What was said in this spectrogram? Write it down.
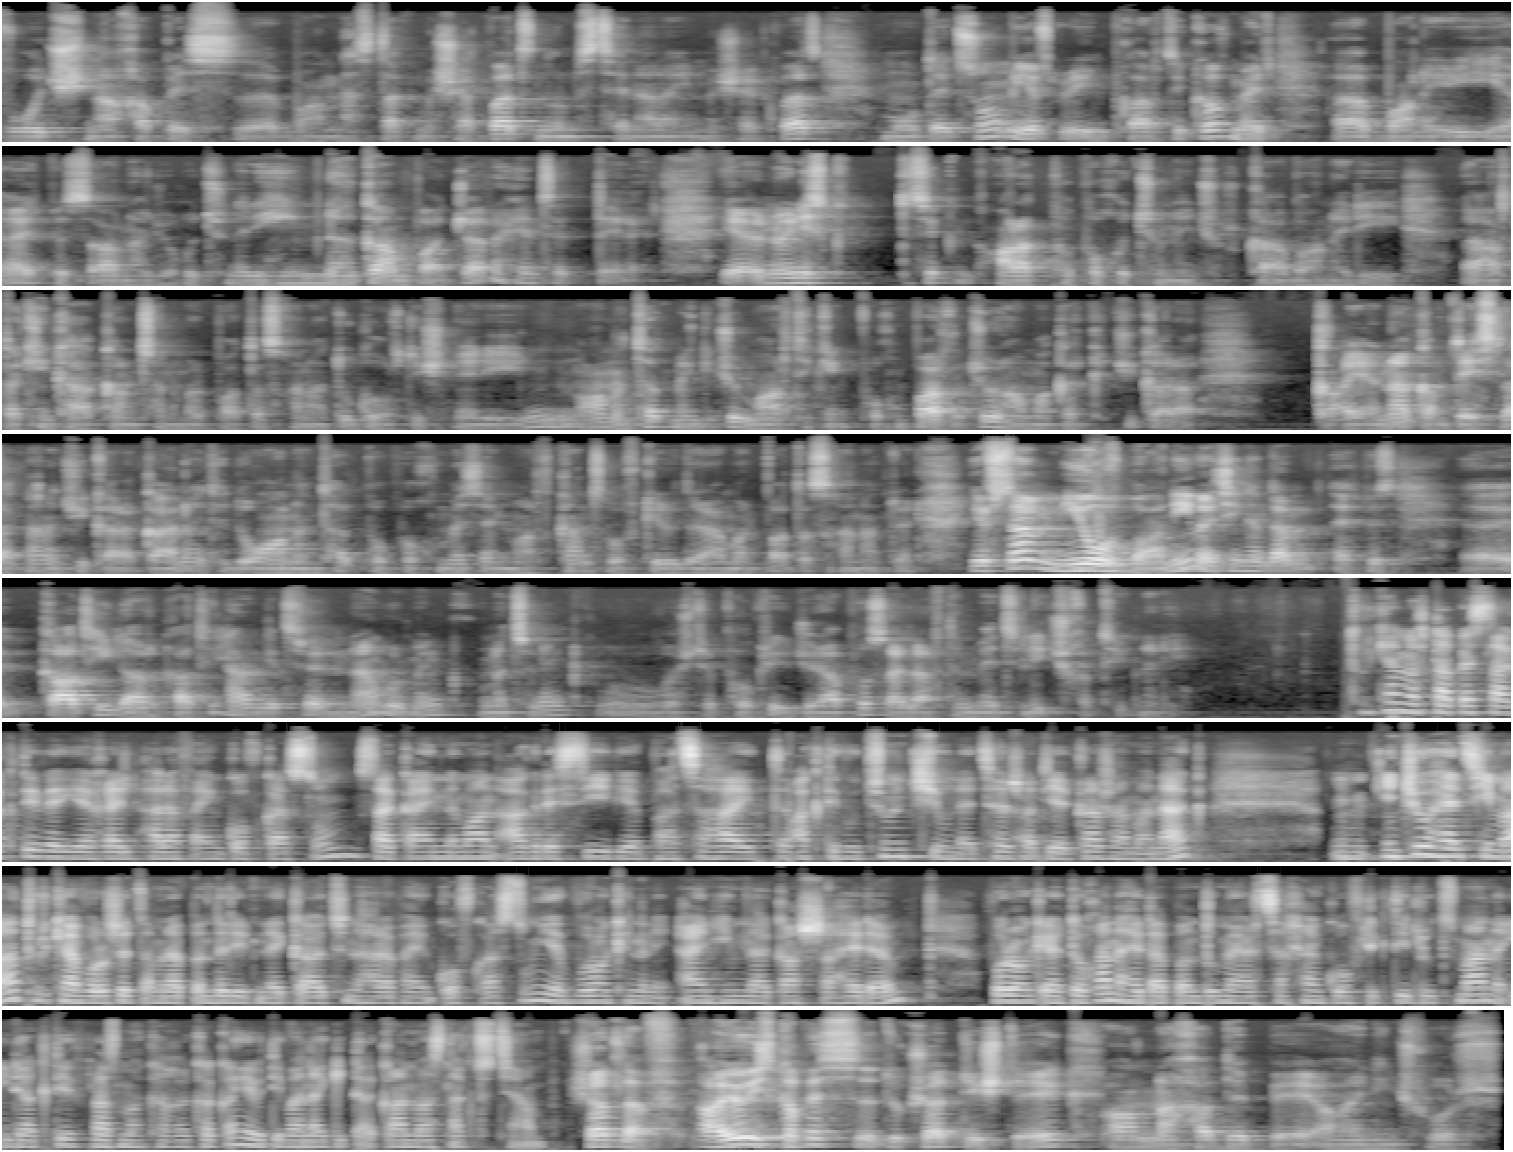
ոչ նախապես բան հստակ մշակված, նորմ սցենարային մշակված մոտեցում եւ իմ կարծիքով մեր բաների, այդպես անհաջողությունների հիմնական պատճառը հենց այդ տեղ էր։ Նույնիսկ տեսեք արագ փոփոխություն ինչ որ կա բաների արտաքին քաղաքականության համար պատասխանատու գործիչների անընդհատ մենք ինչ որ մարտիկ ենք փոխում, բարձր չէ որ համակարգը չի կարա կայանա կամ տեսլականը չի կարող կայանա, եթե դու անընդհատ փոփոխում ես այն մարդկանց, ովքեր դրա համար պատասխանատու են։ Եվ սա միով բանի, այսինքն դա այսպես կաթիլ առ կաթիլ հանգեցրել են, որ մենք ունեցել ենք ոչ թե փոքրիկ ջրափոս, այլ արդեն մեծ լիճ խթիվների։ Թուրքիան մշտապես ակտիվ է եղել Հարավային Կովկասում, սակայն նման ագրեսիվ եւ բացահայտ ակտիվություն չի ունեցել շատ երկար ժամանակ։ Ինչու հենց հիմա Թուրքիան որոշեց ամրապնդել իր ներկայությունը Հարավային Կովկասում եւ որոնք են այն հիմնական շահերը, որոնք Էրդողանը հետապնդում է Արցախյան կոնֆլիկտի լուծմանը իր ակտիվ ռազմաքաղաքական եւ դիվանագիտական մասնակցությամբ։ Շատ լավ։ Այո, իսկապես դուք շատ ճիշտ եք, աննախադեպ է այն ինչ որ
